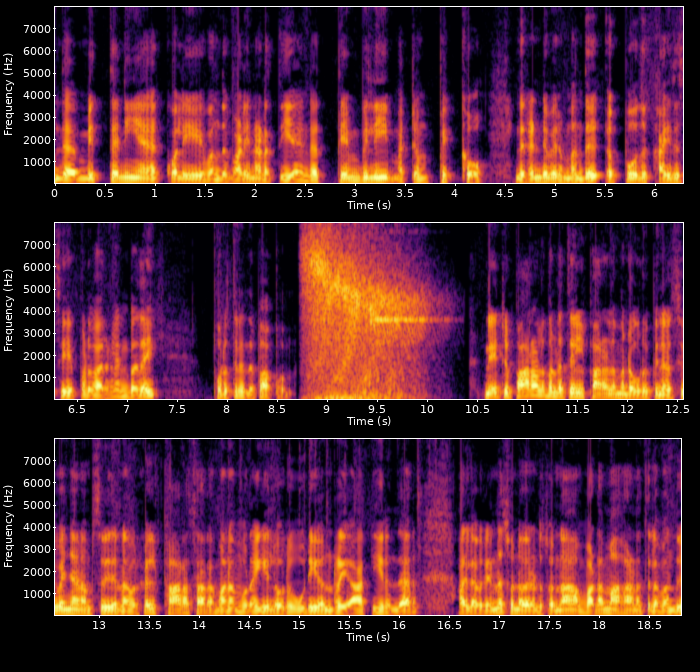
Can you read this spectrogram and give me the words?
இந்த மித்தனிய கொலையை வந்து வழிநடத்திய இந்த தெம்பிலி மற்றும் பெக்கோ இந்த ரெண்டு பேரும் வந்து எப்போது கைது செய்யப்படுவார்கள் என்பதை பொறுத்திருந்து பார்ப்போம். நேற்று பாராளுமன்றத்தில் பாராளுமன்ற உறுப்பினர் சிவஞானம் ஸ்ரீதரன் அவர்கள் காரசாரமான முறையில் ஒரு உரையொன்றை ஆட்டியிருந்தார் அதில் அவர் என்ன சொன்னவர் என்று சொன்னால் வடமாகாணத்தில் வந்து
